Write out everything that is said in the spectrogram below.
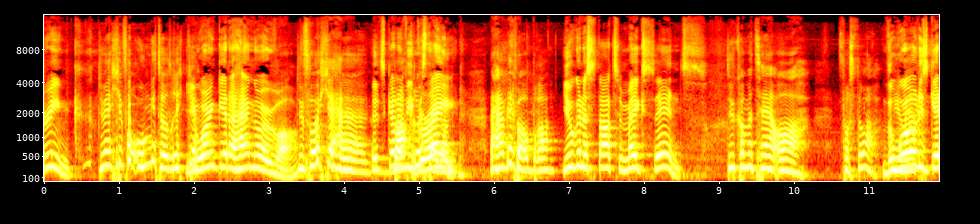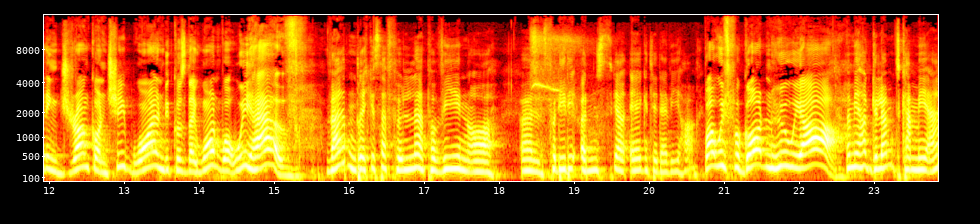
drink. Du er ikke for unge til å drikke. You won't get a hangover. Du får ikke eh, It's gonna be great. Det her blir bare bra. You're going to start to make sense. Du kommer til å forstå. The world is getting drunk on cheap wine because they want what we have. Verden drikker seg fulle på vin og øl fordi de ønsker egentlig det vi har. But we've forgotten who we are. Men vi har glemt hvem vi er,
